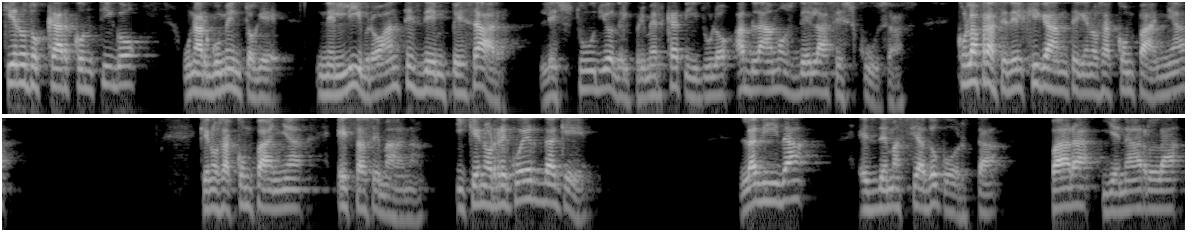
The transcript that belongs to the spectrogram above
quiero tocar contigo un argumento que en el libro, antes de empezar el estudio del primer capítulo, hablamos de las excusas, con la frase del gigante que nos acompaña, que nos acompaña esta semana y que nos recuerda que la vida es demasiado corta para llenarla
